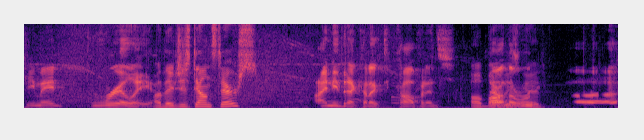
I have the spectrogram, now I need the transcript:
Teammate? Really? Are they just downstairs? I need that kind of confidence. Oh, They're on Bobby's the good. Uh,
